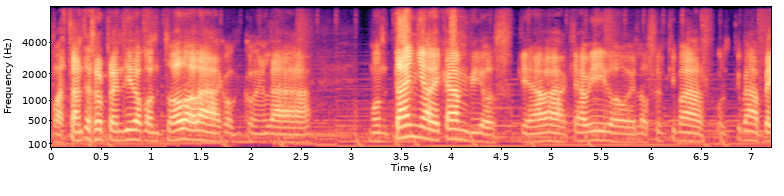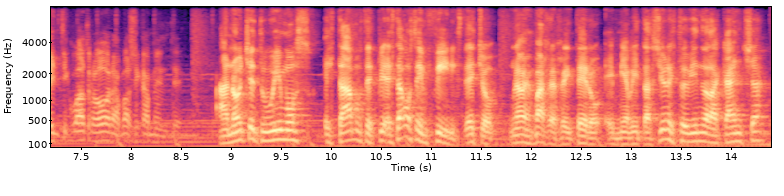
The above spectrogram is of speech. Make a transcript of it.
bastante sorprendido con toda la, con la montaña de cambios que ha, que ha habido en las últimas, últimas 24 horas, básicamente. Anoche tuvimos, estábamos, estamos en Phoenix, de hecho, una vez más les reitero, en mi habitación estoy viendo la cancha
